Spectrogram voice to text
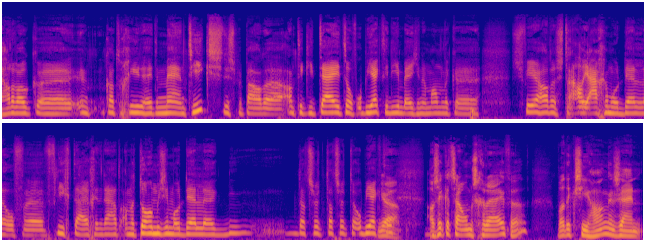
hadden we ook uh, een categorie die heette mantiques. Dus bepaalde antiquiteiten of objecten die een beetje een mannelijke sfeer hadden. Straaljagermodellen of uh, vliegtuigen, inderdaad, anatomische modellen. Dat soort, dat soort objecten. Ja. Als ik het zou omschrijven, wat ik zie hangen zijn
